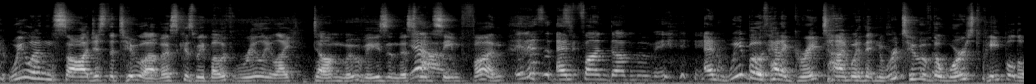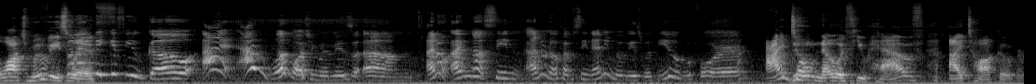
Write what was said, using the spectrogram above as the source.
Yeah. We went and saw it, just the two of us, because we both really like dumb movies, and this Yeah. one seemed fun. It is a And- fun, dumb movie. And we both had a great time with it, and we're two of the worst people to watch movies But with. I think if you go, I I love watching movies. Um, I don't. I've not seen. I don't know if I've seen any movies with you before. I don't know if you have. I talk over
